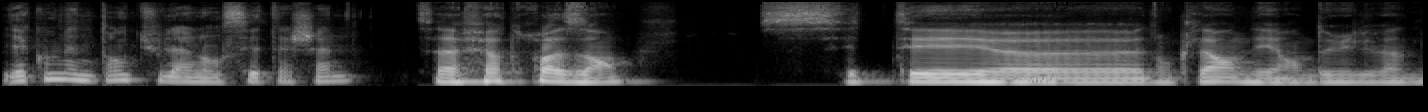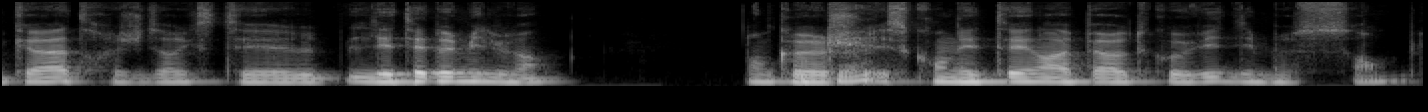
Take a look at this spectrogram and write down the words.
Il y a combien de temps que tu l'as lancé ta chaîne? Ça va faire trois ans. C'était euh, donc là on est en 2024, je dirais que c'était l'été 2020. Donc euh, Ok. est-ce qu'on était dans la période Covid, il me semble.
